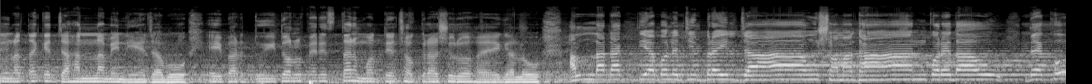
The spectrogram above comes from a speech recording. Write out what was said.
আমরা তাকে জাহান্নামে নিয়ে যাব। এইবার দুই দল ফেরেস্তার মধ্যে ঝগড়া শুরু হয়ে গেল। আল্লাহ ডাক দিয়া বলে, জিব্রাইল, যাও, সমাধান করে দাও। দেখো,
